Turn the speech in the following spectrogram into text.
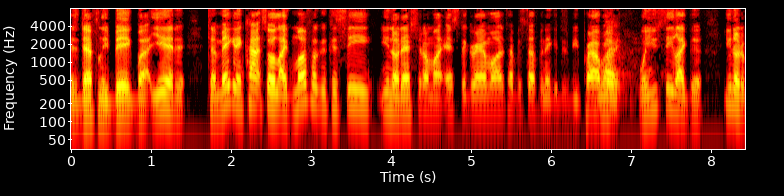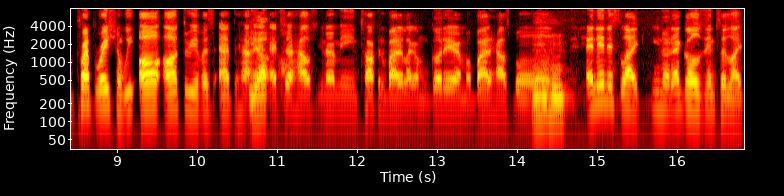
it's definitely big, but yeah, to, to make it in con- so like motherfucker could see, you know, that shit on my Instagram, all that type of stuff, and they could just be proud. Right. But when you see like the you know the preparation we all all three of us at the house yep. at, your house you know what i mean talking about it like i'm gonna go there i'm gonna buy the house boom mm-hmm. and then it's like you know that goes into like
